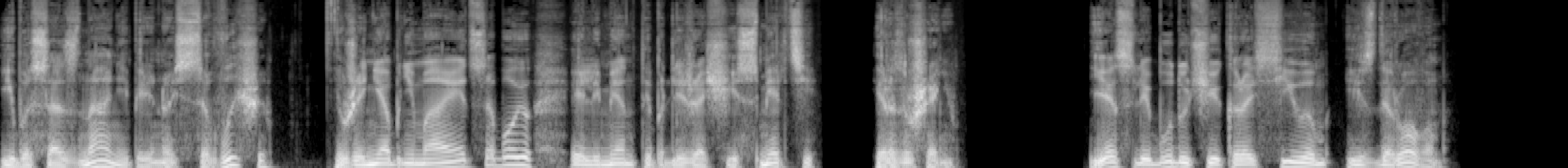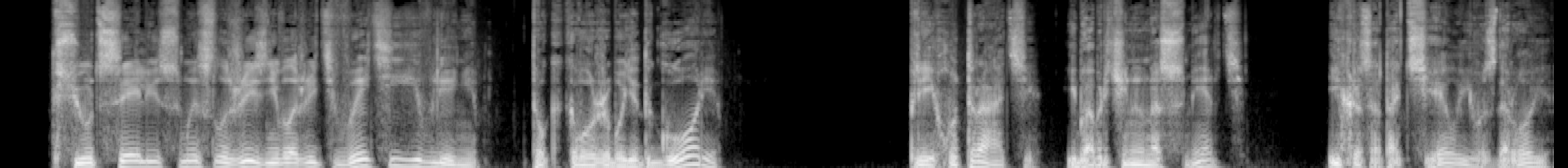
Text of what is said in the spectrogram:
ибо сознание переносится выше и уже не обнимает собою элементы, подлежащие смерти и разрушению. Если, будучи красивым и здоровым, всю цель и смысл жизни вложить в эти явления, то каково же будет горе при их утрате, ибо обречены на смерть, и красота тела, и его здоровья.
